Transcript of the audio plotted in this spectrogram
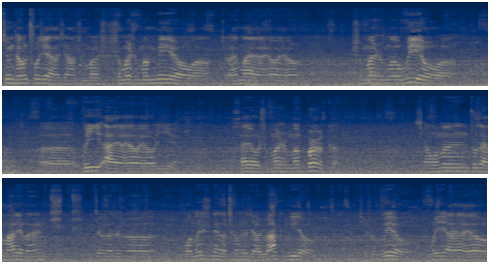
经常出现像什么什么什么 mill 啊，就 M I L L，什么什么 will 啊，呃 V I L L E。还有什么什么 Burg，像我们住在马里兰，这个这个，我们是那个城市叫 Rockville，就是 Ville，V I L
